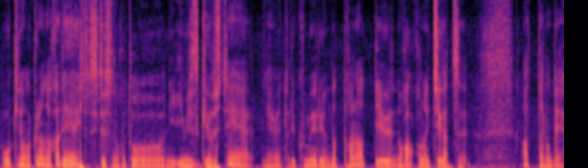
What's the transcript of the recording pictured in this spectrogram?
大きな枠の中で一つ一つのことに意味付けをして、ね、取り組めるようになったかなっていうのがこの1月あったので、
